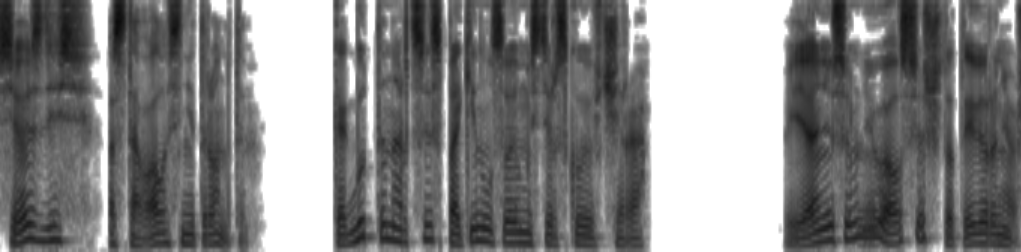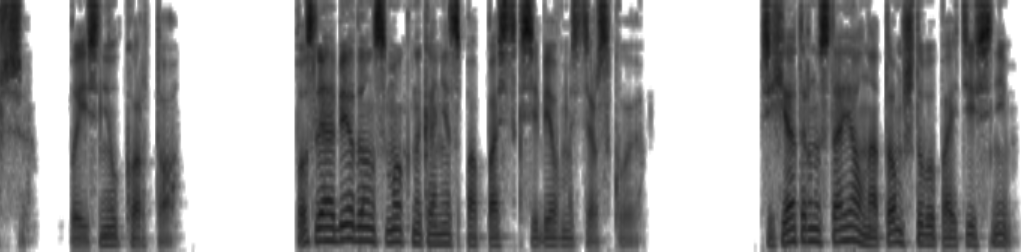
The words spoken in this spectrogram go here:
Все здесь оставалось нетронутым. Как будто нарцисс покинул свою мастерскую вчера. «Я не сомневался, что ты вернешься», — пояснил Корто. После обеда он смог, наконец, попасть к себе в мастерскую. Психиатр настоял на том, чтобы пойти с ним.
